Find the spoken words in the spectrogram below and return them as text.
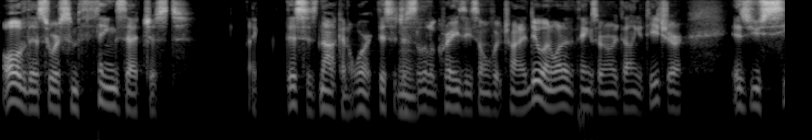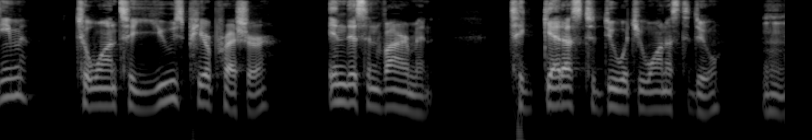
all of this, there were some things that just like this is not going to work. This is just a little crazy. Some of what we're trying to do. And one of the things I remember telling a teacher is you seem to want to use peer pressure in this environment to get us to do what you want us to do. Mm-hmm.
